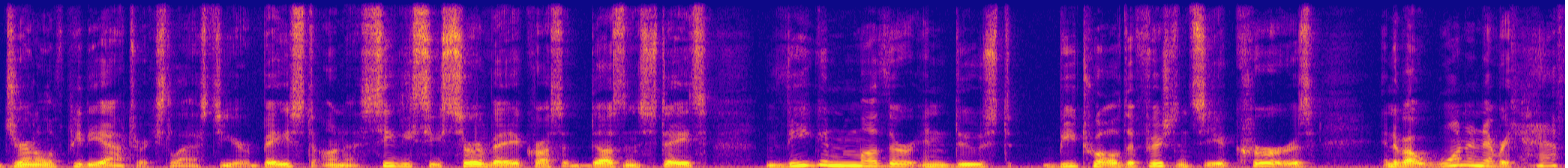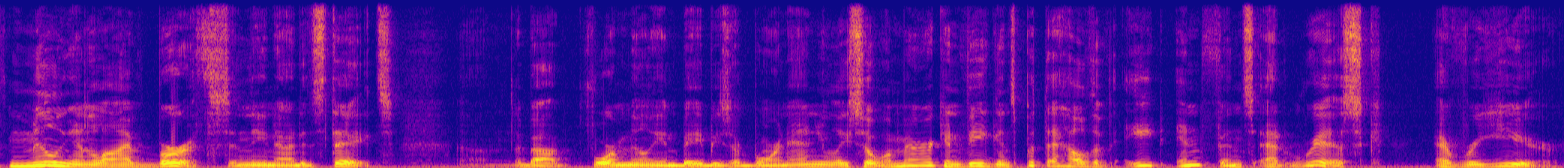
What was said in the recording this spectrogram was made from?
Journal of Pediatrics last year. Based on a CDC survey across a dozen states, vegan mother-induced B12 deficiency occurs in about one in every half million live births in the United States. Um, about 4 million babies are born annually, so American vegans put the health of eight infants at risk every year.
